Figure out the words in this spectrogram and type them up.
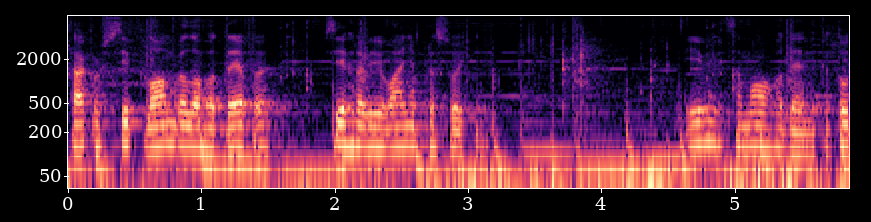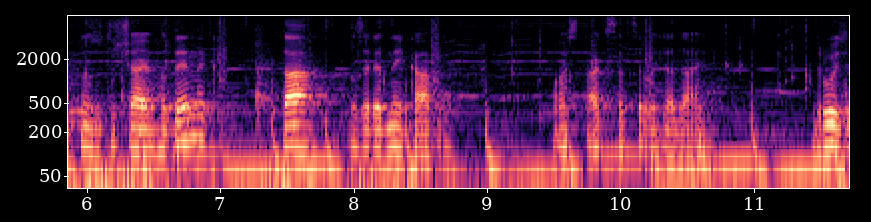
Також всі пломби, логотипи, всі гравіювання присутні. І від самого годинника. Тут нас зустрічає годинник та зарядний кабель. Ось так все це виглядає. Друзі,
